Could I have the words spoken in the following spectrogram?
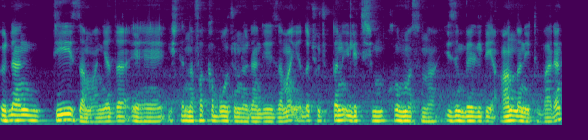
ödendiği zaman ya da e, işte nafaka borcunun ödendiği zaman ya da çocukların iletişim kurulmasına izin verildiği andan itibaren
